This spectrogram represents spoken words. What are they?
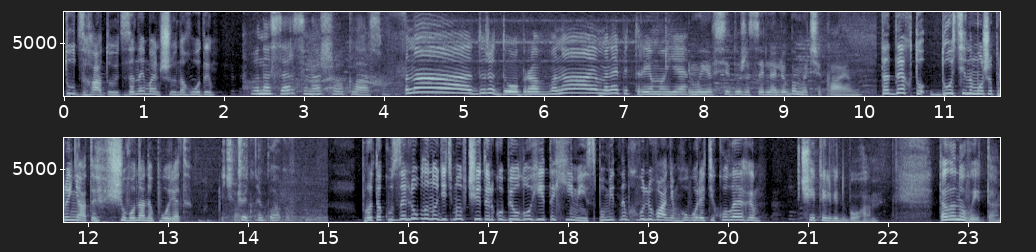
тут згадують за найменшої нагоди. Вона серце нашого класу. Вона дуже добра, вона мене підтримує. І ми її всі дуже сильно любимо, і чекаємо. Та дехто досі не може прийняти, що вона не поряд. Чуть не плакав. Про таку залюблену дітьми вчительку біології та хімії з помітним хвилюванням говорять і колеги. Вчитель від Бога. Талановита,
